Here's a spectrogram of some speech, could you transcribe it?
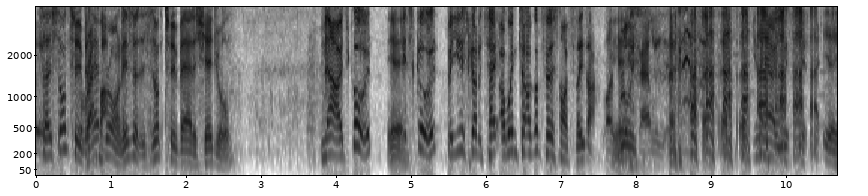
So it's not too bad. Bryan, is it? It's not too bad a schedule. No, it's good. Yeah. It's good, but you just got to take. I went to. I got first night fever, like Yeah. really badly. you know how you just get. Yeah,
